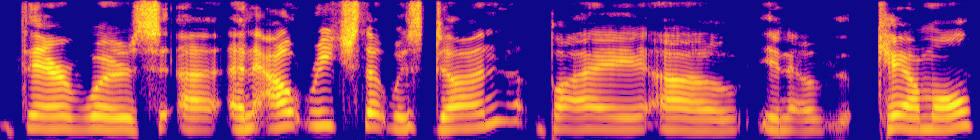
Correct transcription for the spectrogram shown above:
there was uh, an outreach that was done by, uh, you know, Camel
